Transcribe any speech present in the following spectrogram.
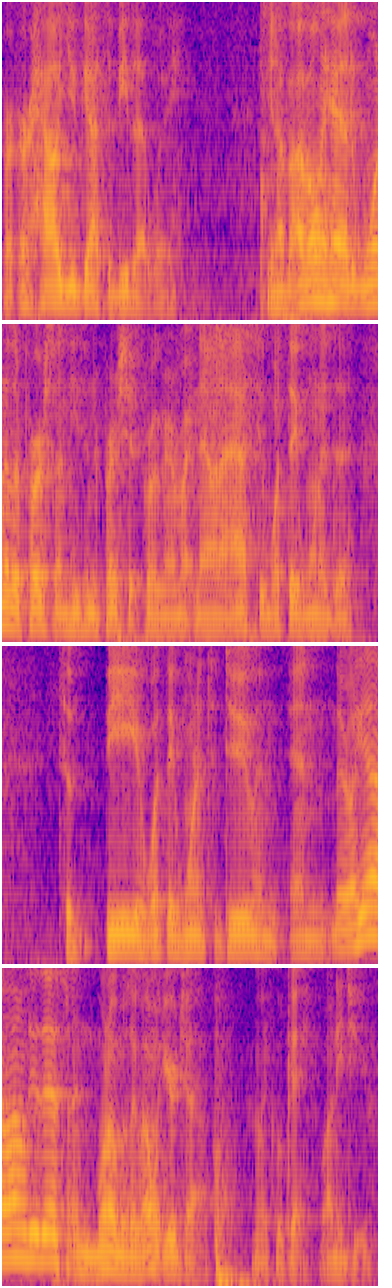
or, or how you got to be that way. You know, I've, I've only had one other person. He's in the apprenticeship program right now, and I asked him what they wanted to to be or what they wanted to do, and and they're like, yeah, well, I don't do this, and one of them was like, well, I want your job. I'm like, okay, well, I need you.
